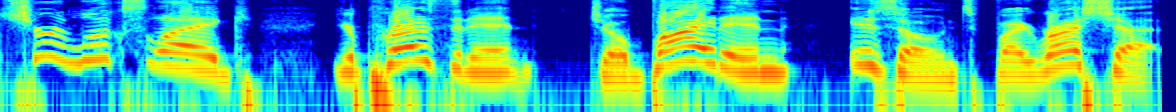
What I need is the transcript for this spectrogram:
Sure looks like your president, Joe Biden, is owned by Russia.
